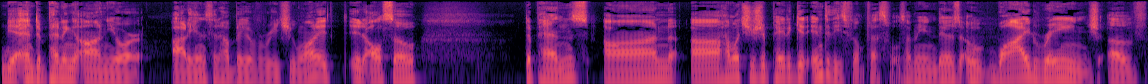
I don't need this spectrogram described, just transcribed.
Yeah, and depending on your audience and how big of a reach you want, it it also depends on uh, how much you should pay to get into these film festivals. I mean, there's a wide range of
